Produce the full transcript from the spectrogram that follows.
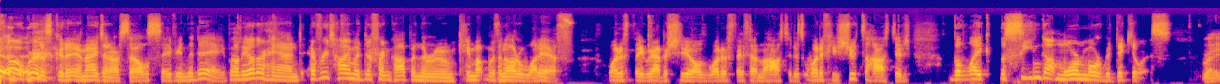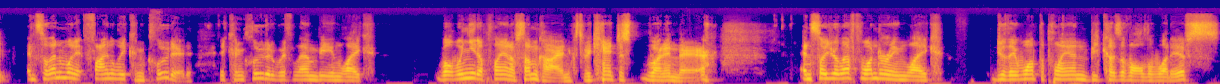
oh, we're just going to imagine ourselves saving the day. But on the other hand, every time a different cop in the room came up with another what if, what if they grab a shield? What if they send the hostages? What if he shoots a hostage? The like the scene got more and more ridiculous. right. And so then when it finally concluded, it concluded with them being like, well, we need a plan of some kind because we can't just run in there. And so you're left wondering, like, do they want the plan because of all the what ifs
